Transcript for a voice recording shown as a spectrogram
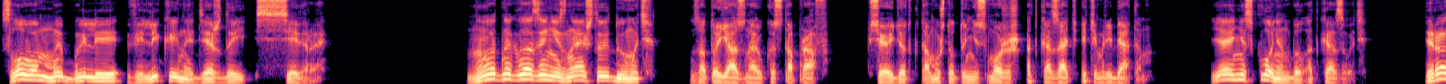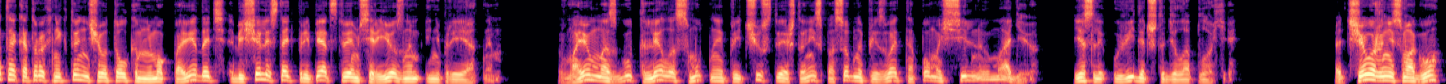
Словом, мы были великой надеждой с севера. Ну, одноглазый, не знаю, что и думать. Зато я знаю, Костоправ. Все идет к тому, что ты не сможешь отказать этим ребятам. Я и не склонен был отказывать. Пираты, о которых никто ничего толком не мог поведать, обещали стать препятствием серьезным и неприятным. В моем мозгу тлело смутное предчувствие, что они способны призвать на помощь сильную магию, если увидят, что дела плохи. Отчего же не смогу?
